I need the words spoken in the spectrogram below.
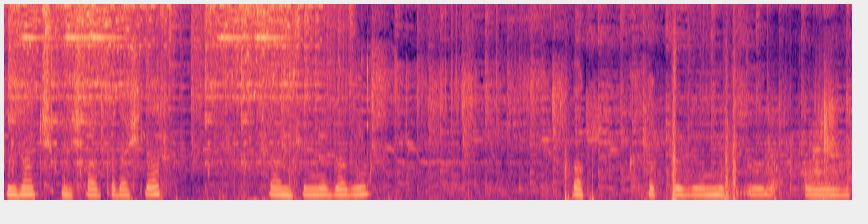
sezon çıkmış arkadaşlar. Ben şunları da alayım. Bak karakterlerimiz böyle aldık.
